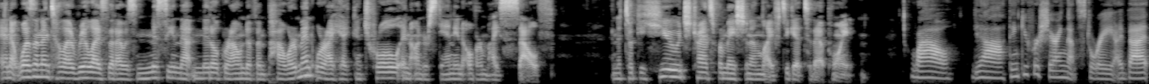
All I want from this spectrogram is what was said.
And it wasn't until I realized that I was missing that middle ground of empowerment where I had control and understanding over myself. And it took a huge transformation in life to get to that point. Wow. Yeah. Thank you for sharing that story. I bet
